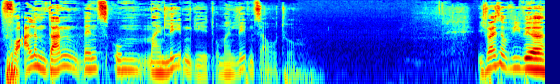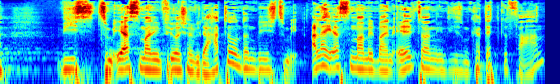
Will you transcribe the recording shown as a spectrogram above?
vor allem dann, wenn es um mein Leben geht, um mein Lebensauto. Ich weiß noch, wie wir, wie ich zum ersten Mal den Führerschein wieder hatte und dann bin ich zum allerersten Mal mit meinen Eltern in diesem Kadett gefahren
